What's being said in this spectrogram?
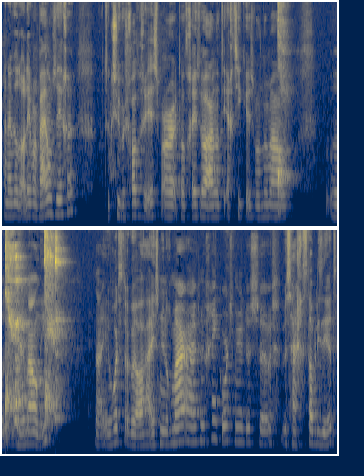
En hij wilde alleen maar bij ons liggen. Wat natuurlijk super schattig is. Maar dat geeft wel aan dat hij echt ziek is. Want normaal helemaal niet. Nou, je hoort het ook wel. Hij is nu nog maar. Hij heeft nu geen koorts meer. Dus uh, we zijn gestabiliseerd.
